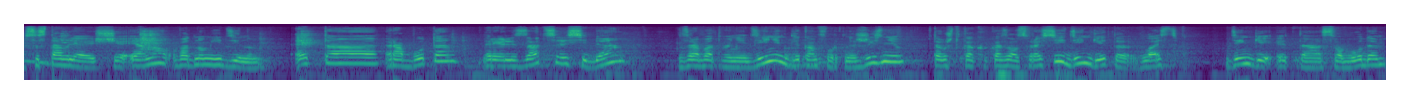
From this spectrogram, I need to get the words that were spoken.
составляющее, и оно в одном едином – это работа, реализация себя, зарабатывание денег для комфортной жизни. Потому что, как оказалось в России, деньги – это власть, деньги – это свобода.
